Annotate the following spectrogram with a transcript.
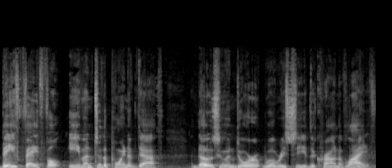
Be faithful even to the point of death. And those who endure will receive the crown of life.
